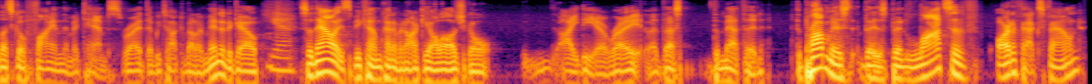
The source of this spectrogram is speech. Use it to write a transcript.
let's go find them attempts right that we talked about a minute ago. Yeah. so now it's become kind of an archaeological idea right? Uh, that's the method. The problem is there's been lots of artifacts found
